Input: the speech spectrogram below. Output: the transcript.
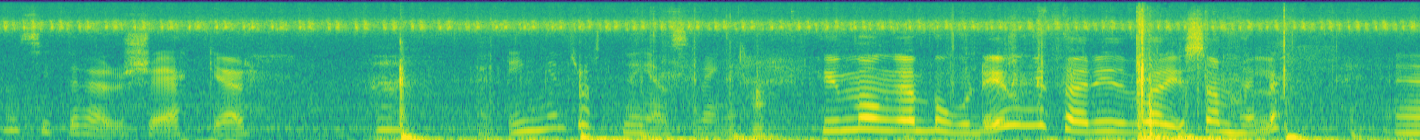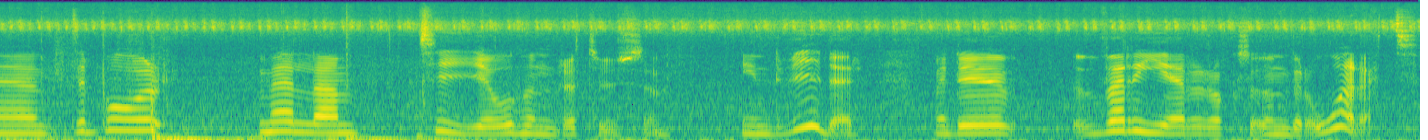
De sitter här och käkar. Ingen drottning än så länge. Hur många bor det ungefär i varje samhälle? Eh, det bor mellan 10 och 100 000 individer. Men det varierar också under året.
